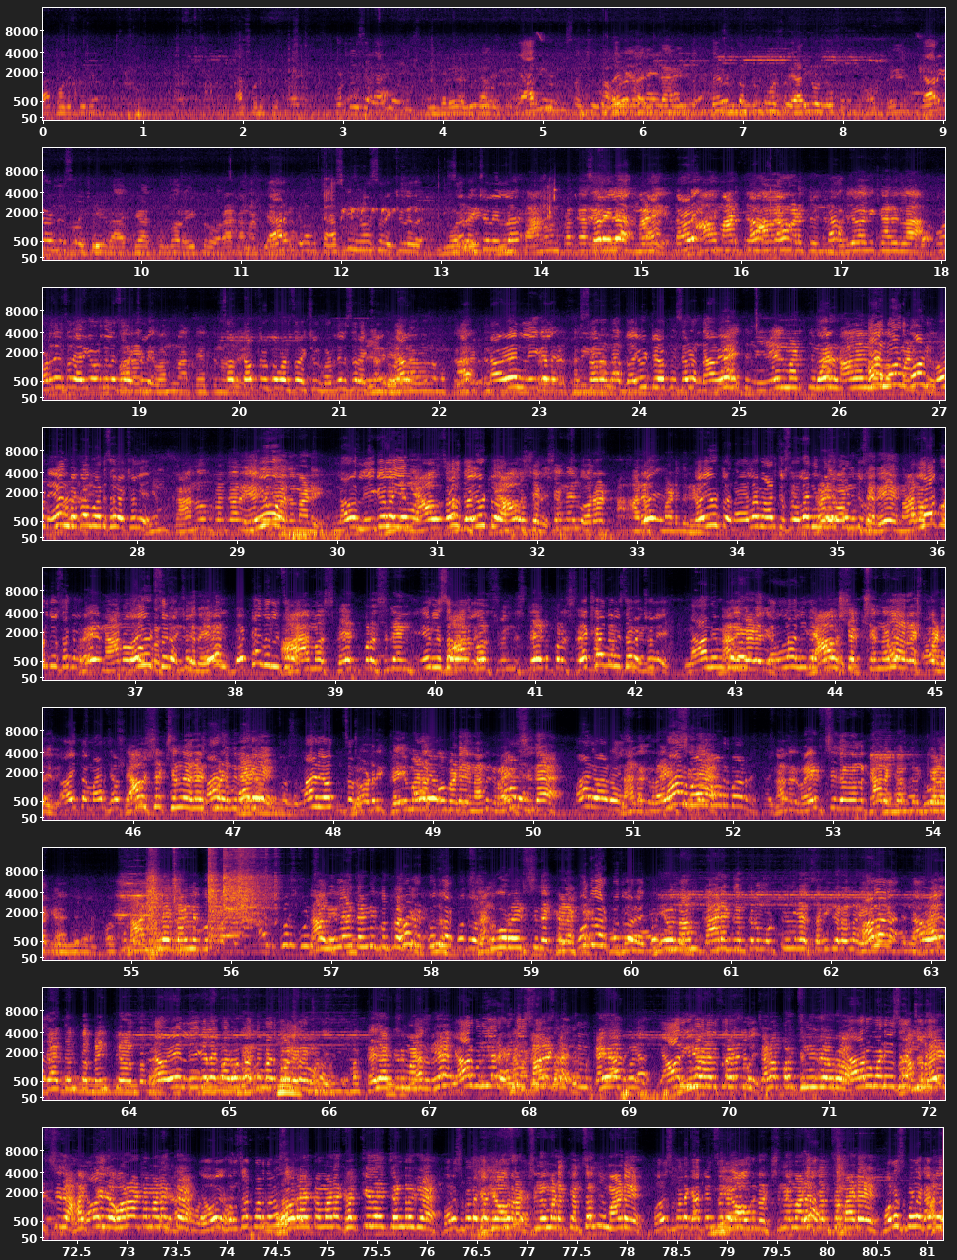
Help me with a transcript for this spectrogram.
ಯಾಕೆ ರಾಜ್ಯ ತುಂಬಾ ರೈತರು ಹೋರಾಟ ಮಾಡ್ತಾರೆ ಖಾಸಗಿ ನಿವಾಸ ಇಲ್ಲ ಕಾನೂನು ಪ್ರಕಾರ ನಾವೇನ್ ಲೀಗಲ್ ಸರಿ. ನಾ ದಯವಿಟ್ಟು ಹೇಳ್ತೀನಿ ಸರ್ ನಾವೇನ್ ಮಾಡ್ತೀವಿ ನೋಡಿ ನೋಡಿ ಏನ್ ಮಾಡಿ ಸರ್ ಆಕ್ಚುಲಿ ನಿಮ್ ಕಾನೂನು ಪ್ರಕಾರ ನಾವು ಲೀಗಲ್ ಆಗಿ ಸರ್ ದಯವಿಟ್ಟು ಯಾವ ಸೆಕ್ಷನ್ ಅಲ್ಲಿ ಹೋರಾಟ ಅರೆಸ್ಟ್ ಮಾಡಿದ್ರಿ. ದಯವಿಟ್ಟು ನಾ ಎಲ್ಲ ಮಾಡ್ತೀವಿ ಸರ್ ಎಲ್ಲ ನಿಮ್ಗೆ ನೋಡಿ, ಒಂದ್ ನಾನು- ಎಲ್ಲ ಕೊಡ್ತೀವಿ ಸರ್ ನಿಮ್ಗೆ. ರೀ, ನಾನು ದಯವಿಟ್ಟು ಸರ್ ಪ್ರತಿನಿಧಿ actually ರೀ. ಐ ಆಮ್ ಸ್ಟೇಟ್ ಪ್ರೆಸಿಡೆಂಟ್ ಇರ್ಲಿ ಸರ್, ಸ್ಟೇಟ್ ಬೇಕಾದಿರ್ಲಿ ಸರ್ ಆಕ್ಚುಲಿ ನಾನು ನಿಮ್ಗೆ ಎಲ್ಲ ಲೀಗಲ್ ಯಾವ ಸೆಕ್ಷನ್ ಅಲ್ಲಿ ಅರೆಸ್ಟ್ ಮಾಡಿದ್ರಿ? ಆಯ್ತಾ ಮಾಡಿ. ಯಾವ ಸೆಕ್ಷನ್ ಅರೆಸ್ಟ್ ಮಾಡಿ ಮಾಡಿದ್ರಿ ಮಾಡಿ ಹೇಳಿ ಸರ್, ಮಾಡಿ ಹೇಳ್ತೀನಿ ಸರ್. ನೋಡ್ರಿ ಕೈ ಮಾಡಕ್ ಹೋಗ್ಬೇಡಿ ನನಗೆ ರೈಟ್ಸ್ ಇದೆ. ಮಾಡಿ ಮಾಡಿ ನನಗೆ ರೈಟ್ಸ್ ಇದೆ. ನನಗೆ ರೈಟ್ಸ್ ಇದೆ ನನ್ನ ಕಾರ್ಯಕರ್ತರು ಕೇಳಕ್ಕೆ. ನಾನು ಇಲ್ಲೇ ಕೂತ್ಕೊಳ್ತೀನಿ ನಾನು ಇಲ್ಲೇ ಕೂತ್ಕೊಳ್ಳಿ. ನನಗೂ ರೈಟ್ಸ್ ಇದೆ ಕೇಳಕ್ಕೆ. ನೀವು ನಮ್ಮ ಕಾರ್ಯಕರ್ತರು ಮುಟ್ಟಿದ್ರೆ ರಾಜ್ಯಾದ್ಯಂತ ಬೆಂಕಿ ಹೇಳ್ತದೆ ನಾವೇನ್ ಲೀಗಲ್ ಆಗಿ ಮಾಡ್ಬೇಕು ಕೈ ಮಾಡಿದ್ರೆ ಯಾರು ಕೈ ಹಾಕಿ? ಜನಪ್ರತಿನಿಧಿ ಅವರು. ಸರ್ ನಮ್ಮ ರೈಟ್ಸ್ ಇದೆ ಹಕ್ಕಿದೆ ಹೋರಾಟ ಮಾಡಕ್ಕೆ. ಹೋರಾಟ ಮಾಡಕ್ ಹಕ್ಕಿದೆ ಜನರಿಗೆ. ಅವ್ರ ರಕ್ಷಣೆ ಮಾಡೋ ಕೆಲಸ ನೀವು ಮಾಡಿ. ಅವ್ರ ರಕ್ಷಣೆ ಮಾಡೋ ಕೆಲಸ ಮಾಡಿ. ನೀವೊಬ್ಬ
